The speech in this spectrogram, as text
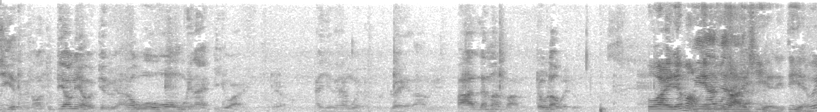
ရှိတယ်ဆိုရင်တော့သူတယောက်နဲ့ယောက်ပဲပြစ်လို့ရတယ်အဲ့ဝုန်းဝုန်းဝင်လိုက်ပြီးသွားတယ်အဲ့ရဲစကန်ဝင်လွယ်သားပဲဘာလက်မှတ်မှဒုတ်လောက်ပဲလို့ဟိုဟာတွေထဲမှာပုံပုံစာတွေရှိရလေသိရငွေ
